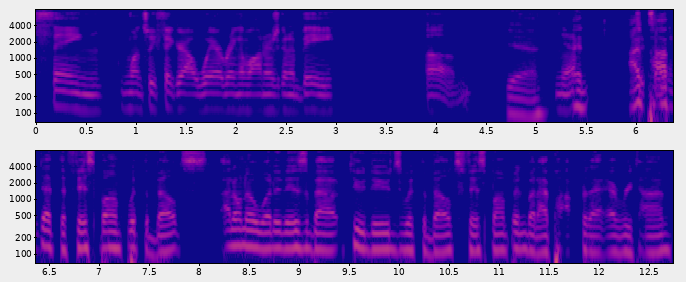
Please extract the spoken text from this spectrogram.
thing once we figure out where Ring of Honor is going to be. Um, Yeah. yeah, And I popped at the fist bump with the belts. I don't know what it is about two dudes with the belts fist bumping, but I pop for that every time.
